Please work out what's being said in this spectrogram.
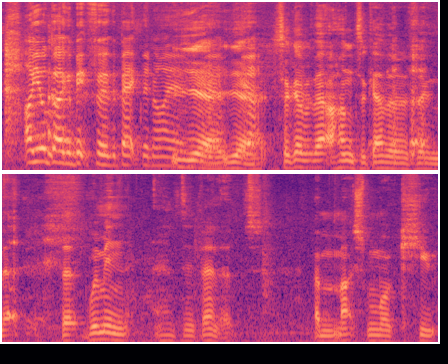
Oh, you're going a bit further back than I am. yeah, yeah. So go with that hunter-gatherer thing that that women have developed a much more acute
